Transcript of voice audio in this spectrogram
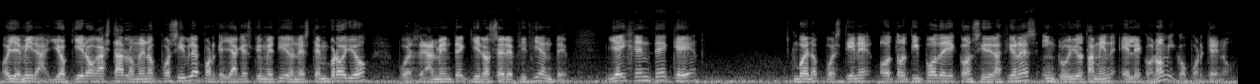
Oye, mira, yo quiero gastar lo menos posible porque ya que estoy metido en este embrollo, pues realmente quiero ser eficiente. Y hay gente que bueno, pues tiene otro tipo de consideraciones, incluido también el económico, ¿por qué no?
